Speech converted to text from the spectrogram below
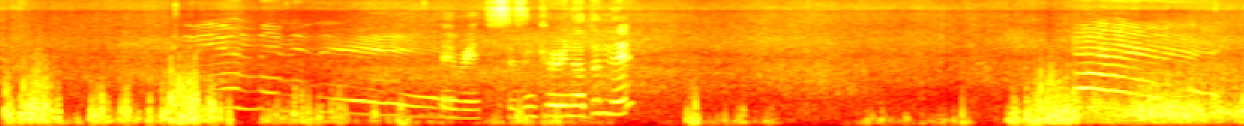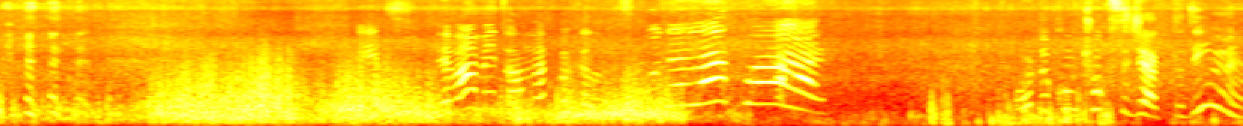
Kıyın denizi. Evet. Sizin köyün adı ne? Evet. Devam et. Anlat bakalım. Bu neler var? Orada kum çok sıcaktı değil mi?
